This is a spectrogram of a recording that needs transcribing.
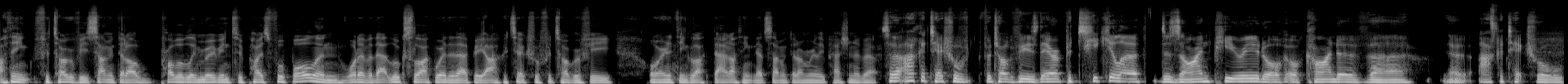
I think photography is something that I'll probably move into post football and whatever that looks like, whether that be architectural photography or anything like that. I think that's something that I'm really passionate about. So, architectural photography, is there a particular design period or, or kind of uh, you know, architectural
